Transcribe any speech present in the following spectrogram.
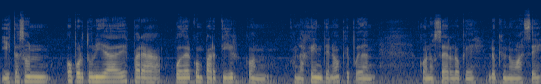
y estas son oportunidades para poder compartir con, con la gente, ¿no? que puedan conocer lo que, lo que uno hace.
